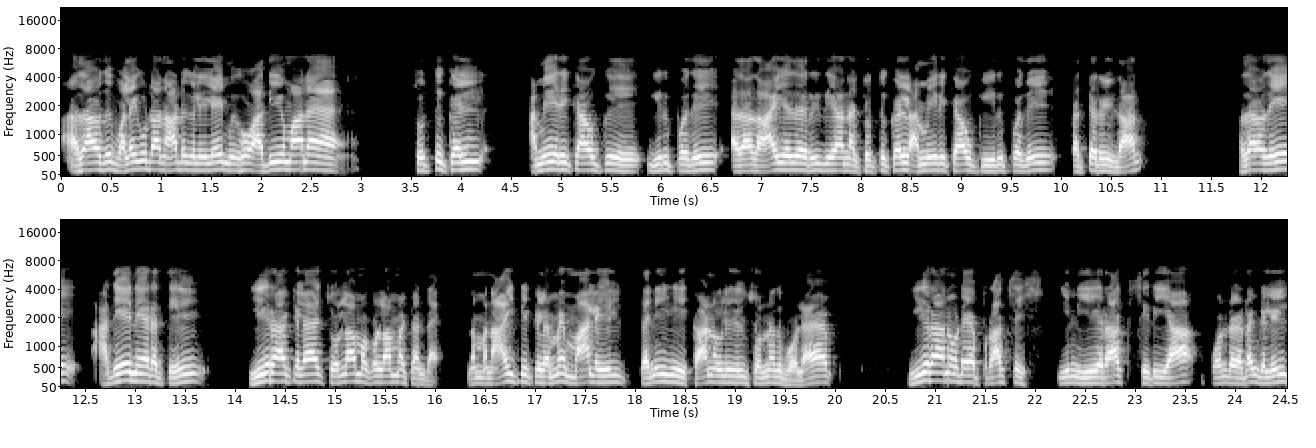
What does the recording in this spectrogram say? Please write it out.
அதாவது வளைகுடா நாடுகளிலே மிகவும் அதிகமான சொத்துக்கள் அமெரிக்காவுக்கு இருப்பது அதாவது ஆயுத ரீதியான சொத்துக்கள் அமெரிக்காவுக்கு இருப்பது கத்தரில் தான் அதாவது அதே நேரத்தில் ஈராக்கில் சொல்லாமல் கொள்ளாமல் சண்டை. நம்ம ஞாயிற்றுக்கிழமை மாலையில் தனி காணொலியில் சொன்னது போல ஈரானுடைய ப்ராக்சிஸ் இன் ஈராக் சிரியா போன்ற இடங்களில்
